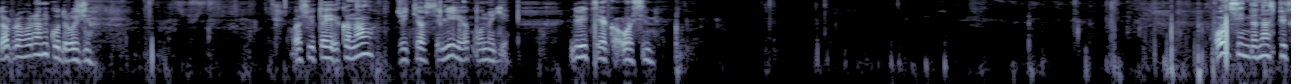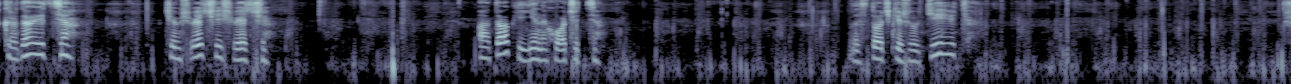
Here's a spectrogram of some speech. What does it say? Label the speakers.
Speaker 1: Доброго ранку, друзі. Вас вітає канал Життя в селі, як воно є. Дивіться, яка осінь. Осінь до нас підкрадається чим швидше і швидше. А так її не хочеться. Листочки жовтіють.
